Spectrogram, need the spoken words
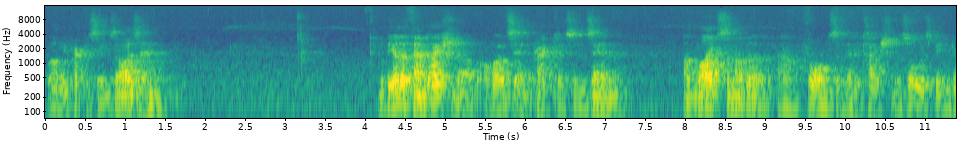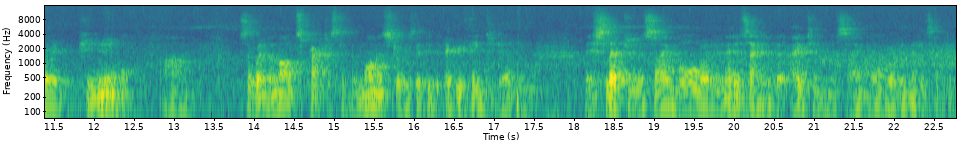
while we're practicing zazen. But the other foundation of, of our Zen practice, and Zen, unlike some other uh, forms of meditation, has always been very communal. Uh, so when the monks practiced in the monasteries, they did everything together. They slept in the same hall where they meditated, they ate in the same hall where they meditated.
